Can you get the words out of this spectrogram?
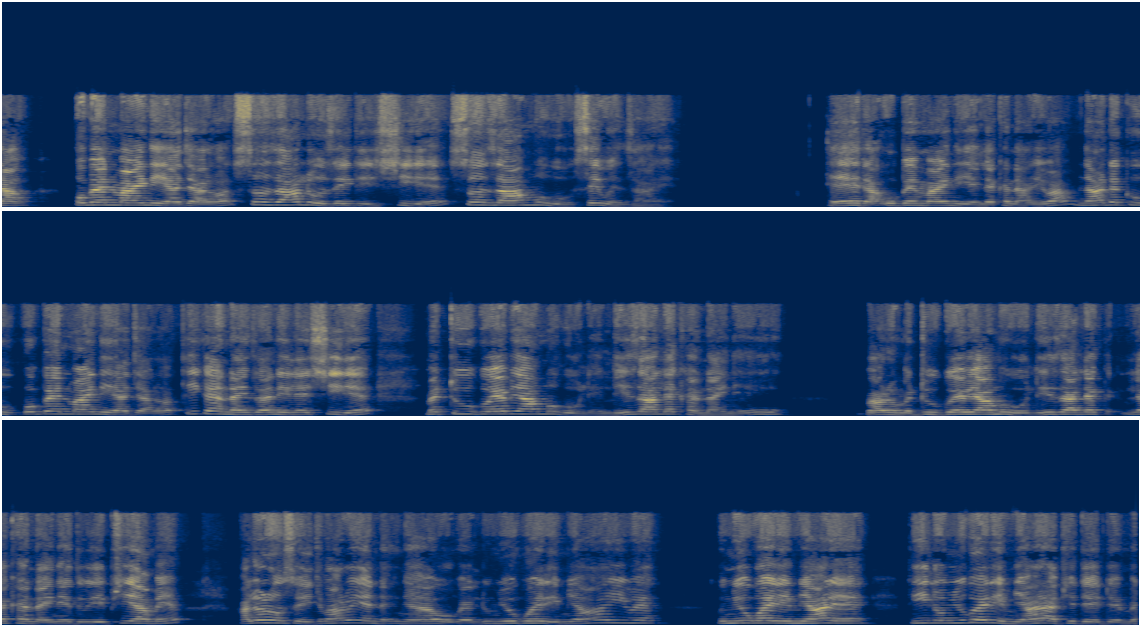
နောက် open mind တွေကကြတော့စွန့်စားလိုစိတ်တွေရှိတယ်စွန့်စားမှုကိုစိတ်ဝင်စားတယ်အဲဒါ open mind တွေရဲ့လက္ခဏာတွေပါနောက်တစ်ခု open mind တွေကကြတော့တီးခံနိုင်စွမ်းတွေလည်းရှိတယ်မတူကွဲပြားမှုကိုလည်းလေးစားလက်ခံနိုင်တယ်တဲ့ဘာလို့မတူကွဲပြားမှုကိုလေးစားလက်လက်ခံနိုင်တဲ့သူတွေဖြစ်ရမယ်ဘာလို့လို့ဆိုရင်ကျမတို့ရဲ့နိုင်ငံကိုပဲလူမျိုးခွဲတွေအများကြီးပဲလူမျိုးခွဲတွေများတယ် ဒီလိုမျိုးခွဲတွေများတာဖြစ်တဲ့အတွက်မ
